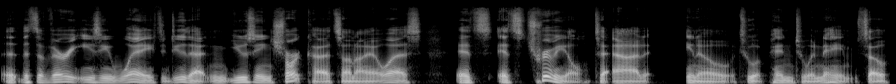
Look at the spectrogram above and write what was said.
it's a very easy way to do that. And using shortcuts on iOS, it's it's trivial to add, you know, to append to a name. So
